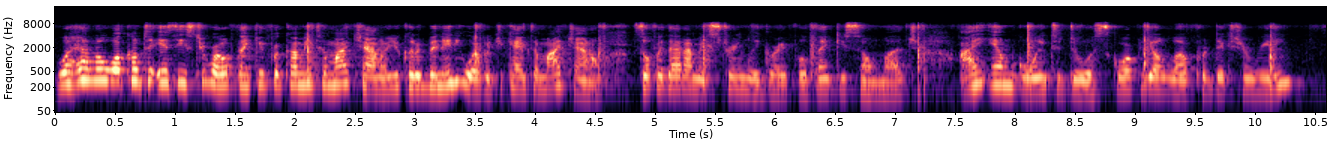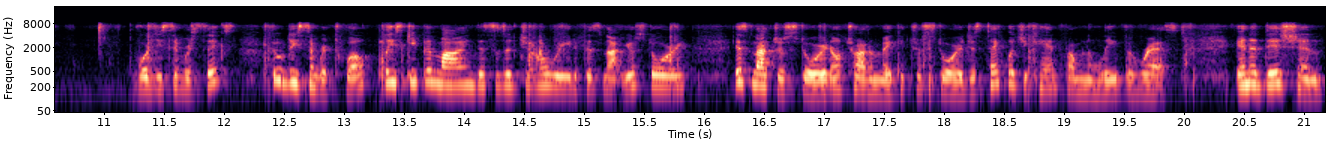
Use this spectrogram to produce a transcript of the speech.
Well, hello, welcome to Izzie's Tarot. Thank you for coming to my channel. You could have been anywhere, but you came to my channel. So for that, I'm extremely grateful. Thank you so much. I am going to do a Scorpio love prediction reading for December 6th through December 12th. Please keep in mind, this is a general read. If it's not your story, it's not your story. Don't try to make it your story. Just take what you can from it and leave the rest. In addition,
